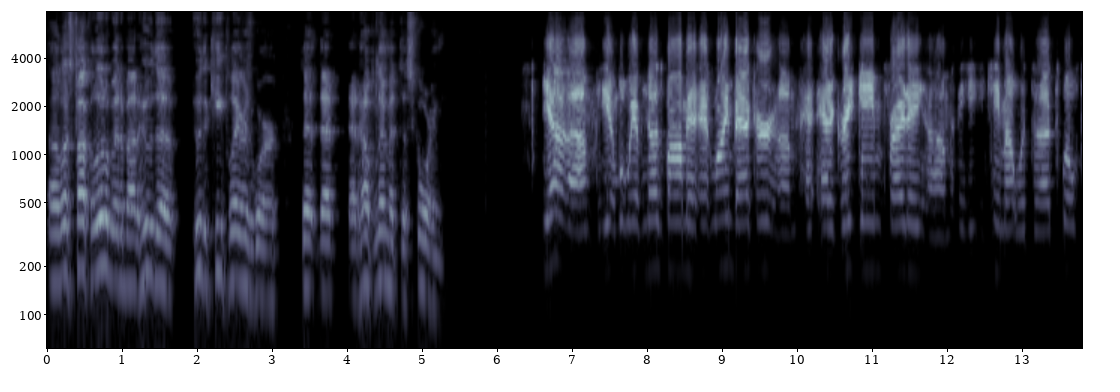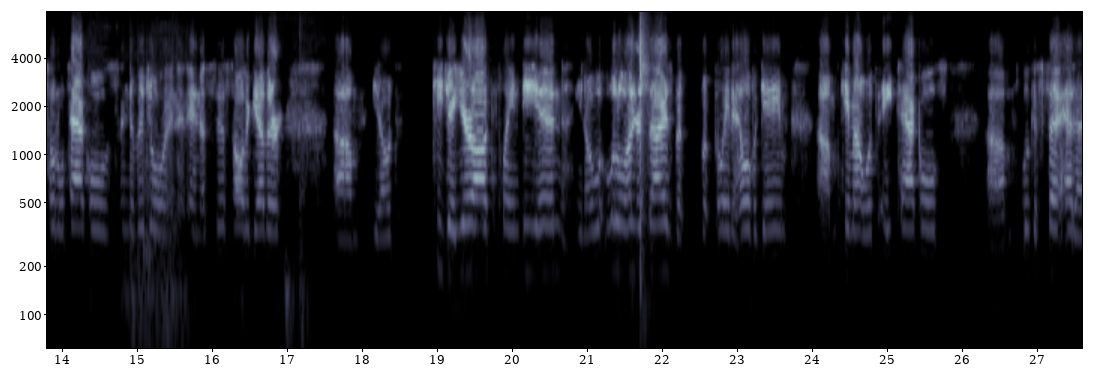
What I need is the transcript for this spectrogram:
Let's talk a little bit about who the who the key players were that that that helped limit the scoring. Yeah, um, you know, we have Nussbaum at, at linebacker. Um, ha- had a great game Friday. Um, I think he, he came out with uh, 12 total tackles, individual and, and assists altogether. Um, you know, TJ Urok playing D end. You know, a little undersized, but but played a hell of a game. Um, came out with eight tackles. Um, Lucas Fett had a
